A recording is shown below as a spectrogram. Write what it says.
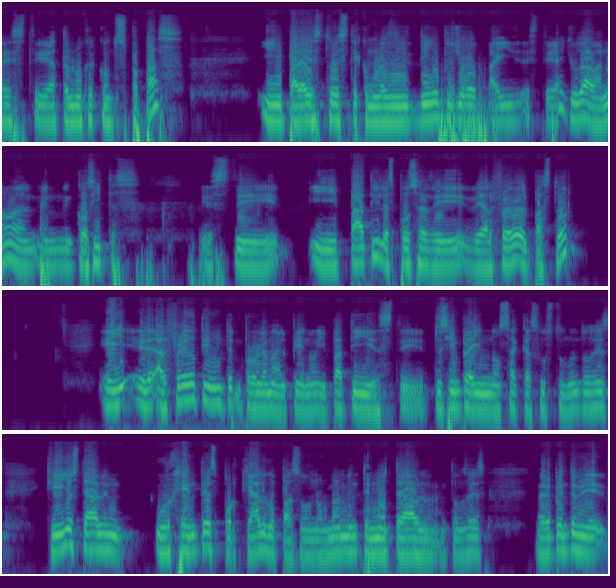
este, a Toluca con sus papás. Y para esto, este, como les digo, pues yo ahí este, ayudaba, ¿no? En, cositas. Este, y Patty, la esposa de, de Alfredo, del pastor, eh, Alfredo tiene un problema del pie, ¿no? Y Patty, este, pues siempre ahí nos saca susto, ¿no? Entonces, que ellos te hablen urgentes porque algo pasó, normalmente no te hablan. Entonces, de repente me,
